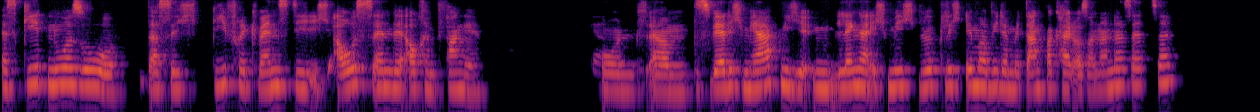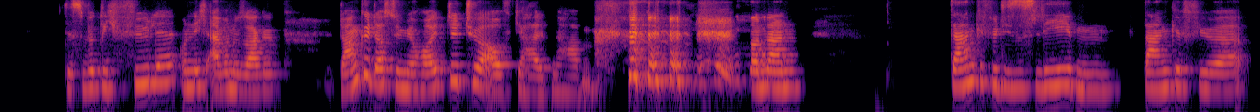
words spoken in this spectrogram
es geht nur so, dass ich die Frequenz, die ich aussende, auch empfange. Ja. Und ähm, das werde ich merken, je länger ich mich wirklich immer wieder mit Dankbarkeit auseinandersetze, das wirklich fühle und nicht einfach nur sage, danke, dass Sie mir heute die Tür aufgehalten haben, sondern danke für dieses Leben, danke für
